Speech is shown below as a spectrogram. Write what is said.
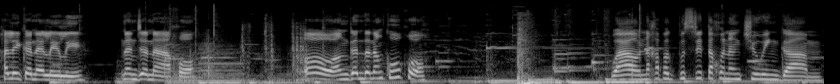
Halika na, Lily. Nandyan na ako. Oh, ang ganda ng kuko. Wow, nakapagpuslit ako ng chewing gum.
